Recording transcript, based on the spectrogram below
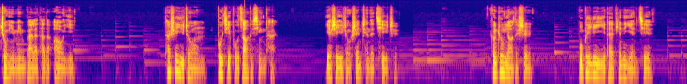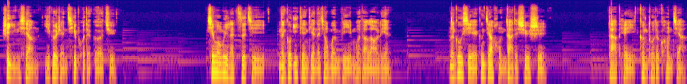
终于明白了它的奥义。它是一种不急不躁的心态，也是一种深沉的气质。更重要的是，不被利益带偏的眼界，是影响一个人气魄的格局。希望未来自己能够一点点的将文笔磨到老练，能够写更加宏大的叙事。搭配更多的框架，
